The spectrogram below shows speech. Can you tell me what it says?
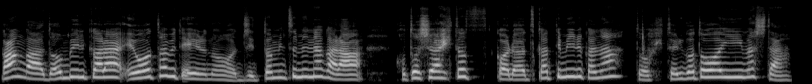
ガンが丼から絵を食べているのをじっと見つめながら、今年は一つこれを使ってみるかな、と独り言を言いました。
